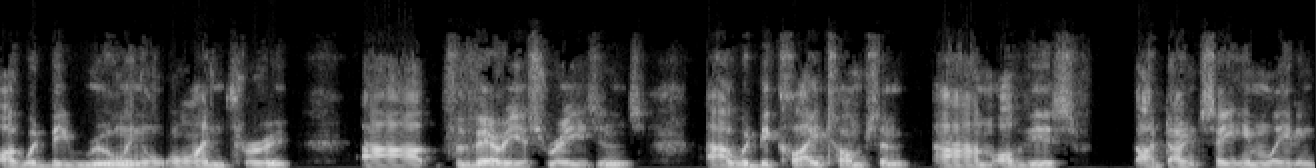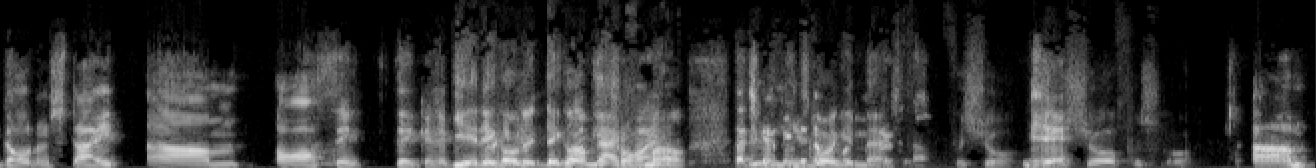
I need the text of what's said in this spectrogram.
I would be ruling a line through uh, for various reasons uh, would be Klay Thompson. Um, obvious, I don't see him leaving Golden State. Um, I think they're going to be yeah they're going to they're going to max him out. That's to be he's going to get maxed out for sure. Yeah, for sure, for sure. Um,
